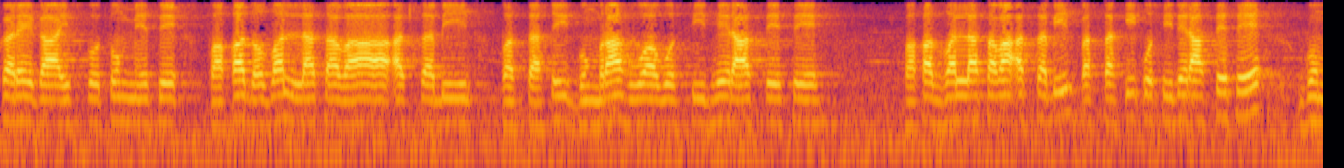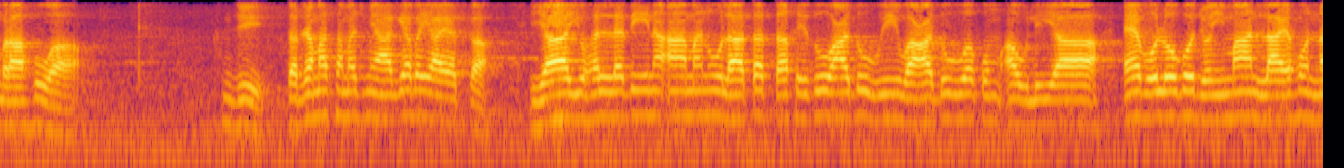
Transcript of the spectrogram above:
کرے گا، اس کو تم میں سے فقد ضل سواء السبیل پس تحقیق گمراہ ہوا وہ سیدھے راستے سے۔ فقط ضل سواء السبیل پس تحقیق وہ سیدھے راستے سے گمراہ ہوا۔ جی ترجمہ سمجھ میں آ گیا بھائی آیت کا۔ یا ایوہ الذین آمنوا لا تتخذوا عدوی وعدوکم اولیاء۔ اے وہ لوگو جو ایمان لائے ہو، نہ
